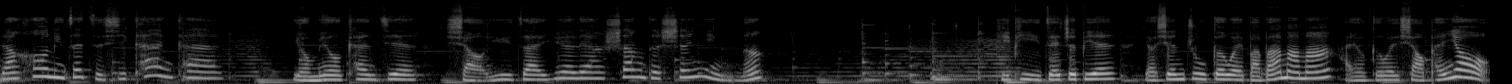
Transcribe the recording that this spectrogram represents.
然后你再仔细看看，有没有看见小玉在月亮上的身影呢？皮皮在这边要先祝各位爸爸妈妈还有各位小朋友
